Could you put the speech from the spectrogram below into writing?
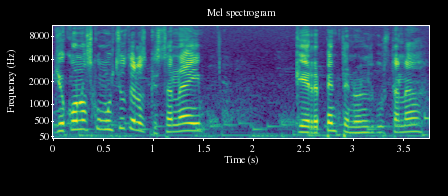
yo conozco muchos de los que están ahí que de repente no les gusta nada.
